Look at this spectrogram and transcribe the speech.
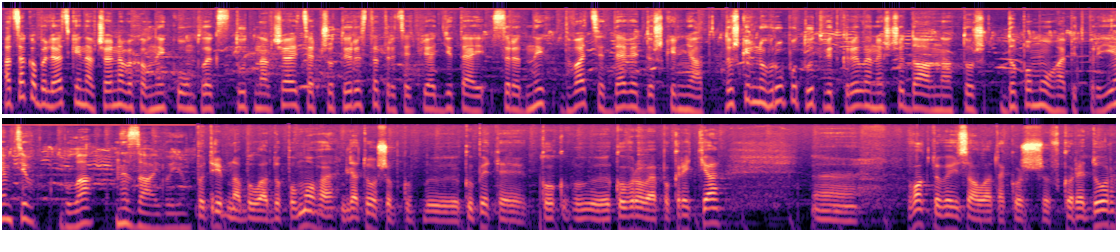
А це Кобиляцький навчально-виховний комплекс. Тут навчається 435 дітей, серед них 29 дошкільнят. Дошкільну групу тут відкрили нещодавно, тож допомога підприємців була незайвою. Потрібна була допомога для того, щоб е, купити е, коврове покриття е, в актовий зал, а також в коридор.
